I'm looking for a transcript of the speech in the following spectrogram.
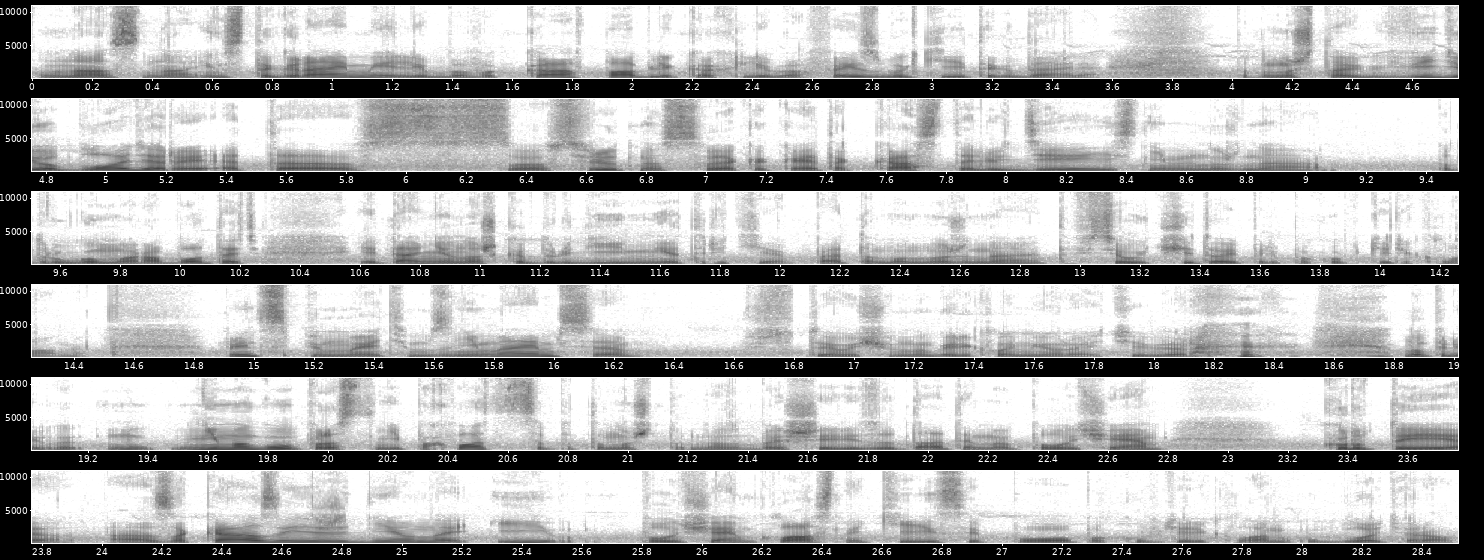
у нас на Инстаграме, либо в ВК в пабликах, либо в Фейсбуке и так далее. Потому что видеоблогеры — это абсолютно своя какая-то каста людей, и с ними нужно по-другому работать, и там немножко другие метрики, поэтому нужно это все учитывать при покупке рекламы. В принципе, мы этим занимаемся, что-то я очень много рекламирую, ютубер. Ну, ну, не могу просто не похвастаться, потому что у нас большие результаты, мы получаем крутые а, заказы ежедневно и получаем классные кейсы по покупке рекламы у блогеров.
